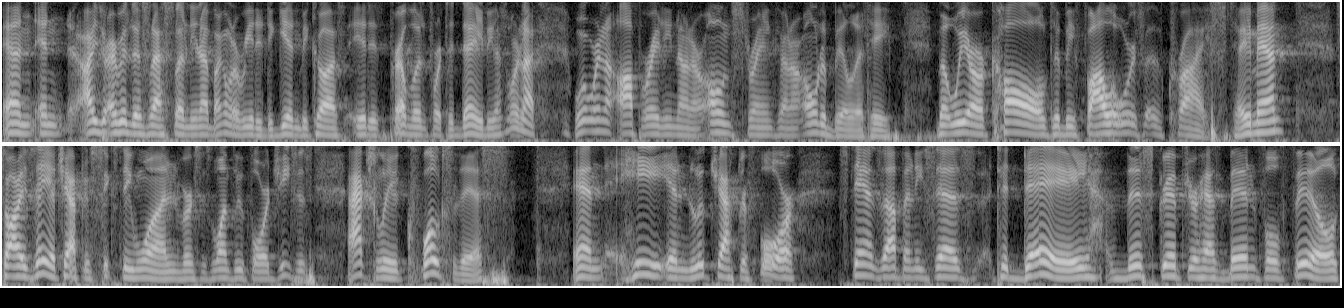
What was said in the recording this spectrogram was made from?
And, and I, I read this last Sunday night, but I'm going to read it again because it is prevalent for today because we're not, we're not operating on our own strength and our own ability, but we are called to be followers of Christ. Amen? So, Isaiah chapter 61, verses 1 through 4, Jesus actually quotes this. And he, in Luke chapter 4, stands up and he says, Today this scripture has been fulfilled.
